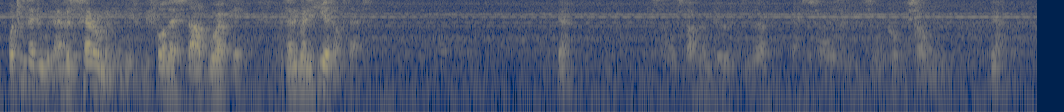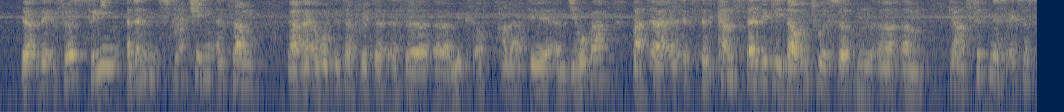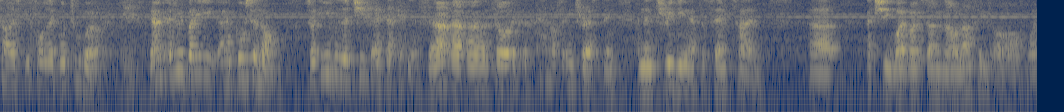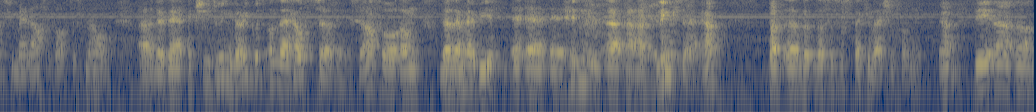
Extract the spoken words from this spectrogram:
What do they do? They have a ceremony be- before they start working. Has anybody heard of that? Yeah? So I'll stand and do, do that exercise and sing a cookie song. Yeah, they first singing and then stretching and some. Yeah, I, I would interpret that as a, a mix of Pilates and yoga, but uh, it's, it comes basically down to a certain uh, um, yeah, fitness exercise before they go to work. Yeah, and everybody uh, goes along. So even the chief executive. Yeah, uh, uh, so it, it's kind of interesting and intriguing at the same time. Uh, actually, while, whilst I'm now laughing, or, or whilst you may laugh about this now, uh, they're, they're actually doing very good on their health surveys. Yeah, so um, there, there may be uh, uh, uh, hidden uh, uh, links there. Yeah, but th- this is a speculation from me. Yeah. The,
